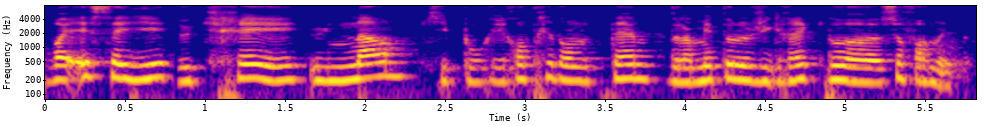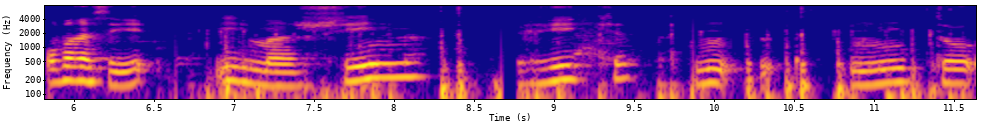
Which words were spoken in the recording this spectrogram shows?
on va essayer de créer une arme qui pourrait rentrer dans le thème de la mythologie grecque sur Fortnite. On va essayer. Imagine Rick mytho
